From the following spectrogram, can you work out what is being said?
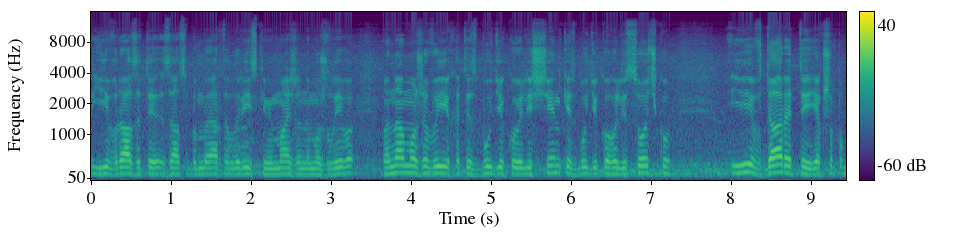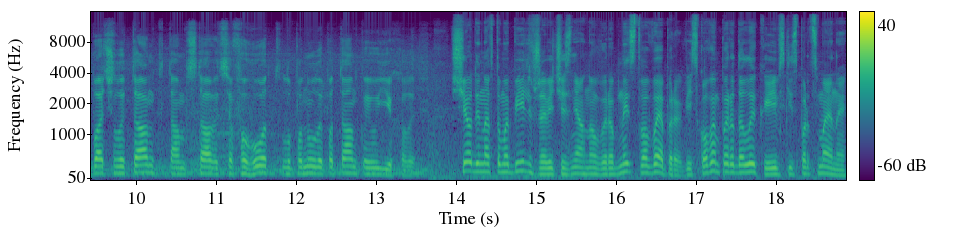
її вразити засобами артилерійськими майже неможливо. Вона може виїхати з будь-якої ліщинки, з будь-якого лісочку і вдарити. Якщо побачили танк, там ставиться фагот, лупанули по танку і уїхали. Ще один автомобіль вже вітчизняного виробництва Вепер. Військовим передали київські спортсмени.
